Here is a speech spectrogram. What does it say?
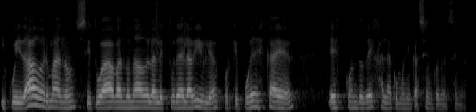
y cuidado hermano, si tú has abandonado la lectura de la Biblia, porque puedes caer, es cuando dejas la comunicación con el Señor.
